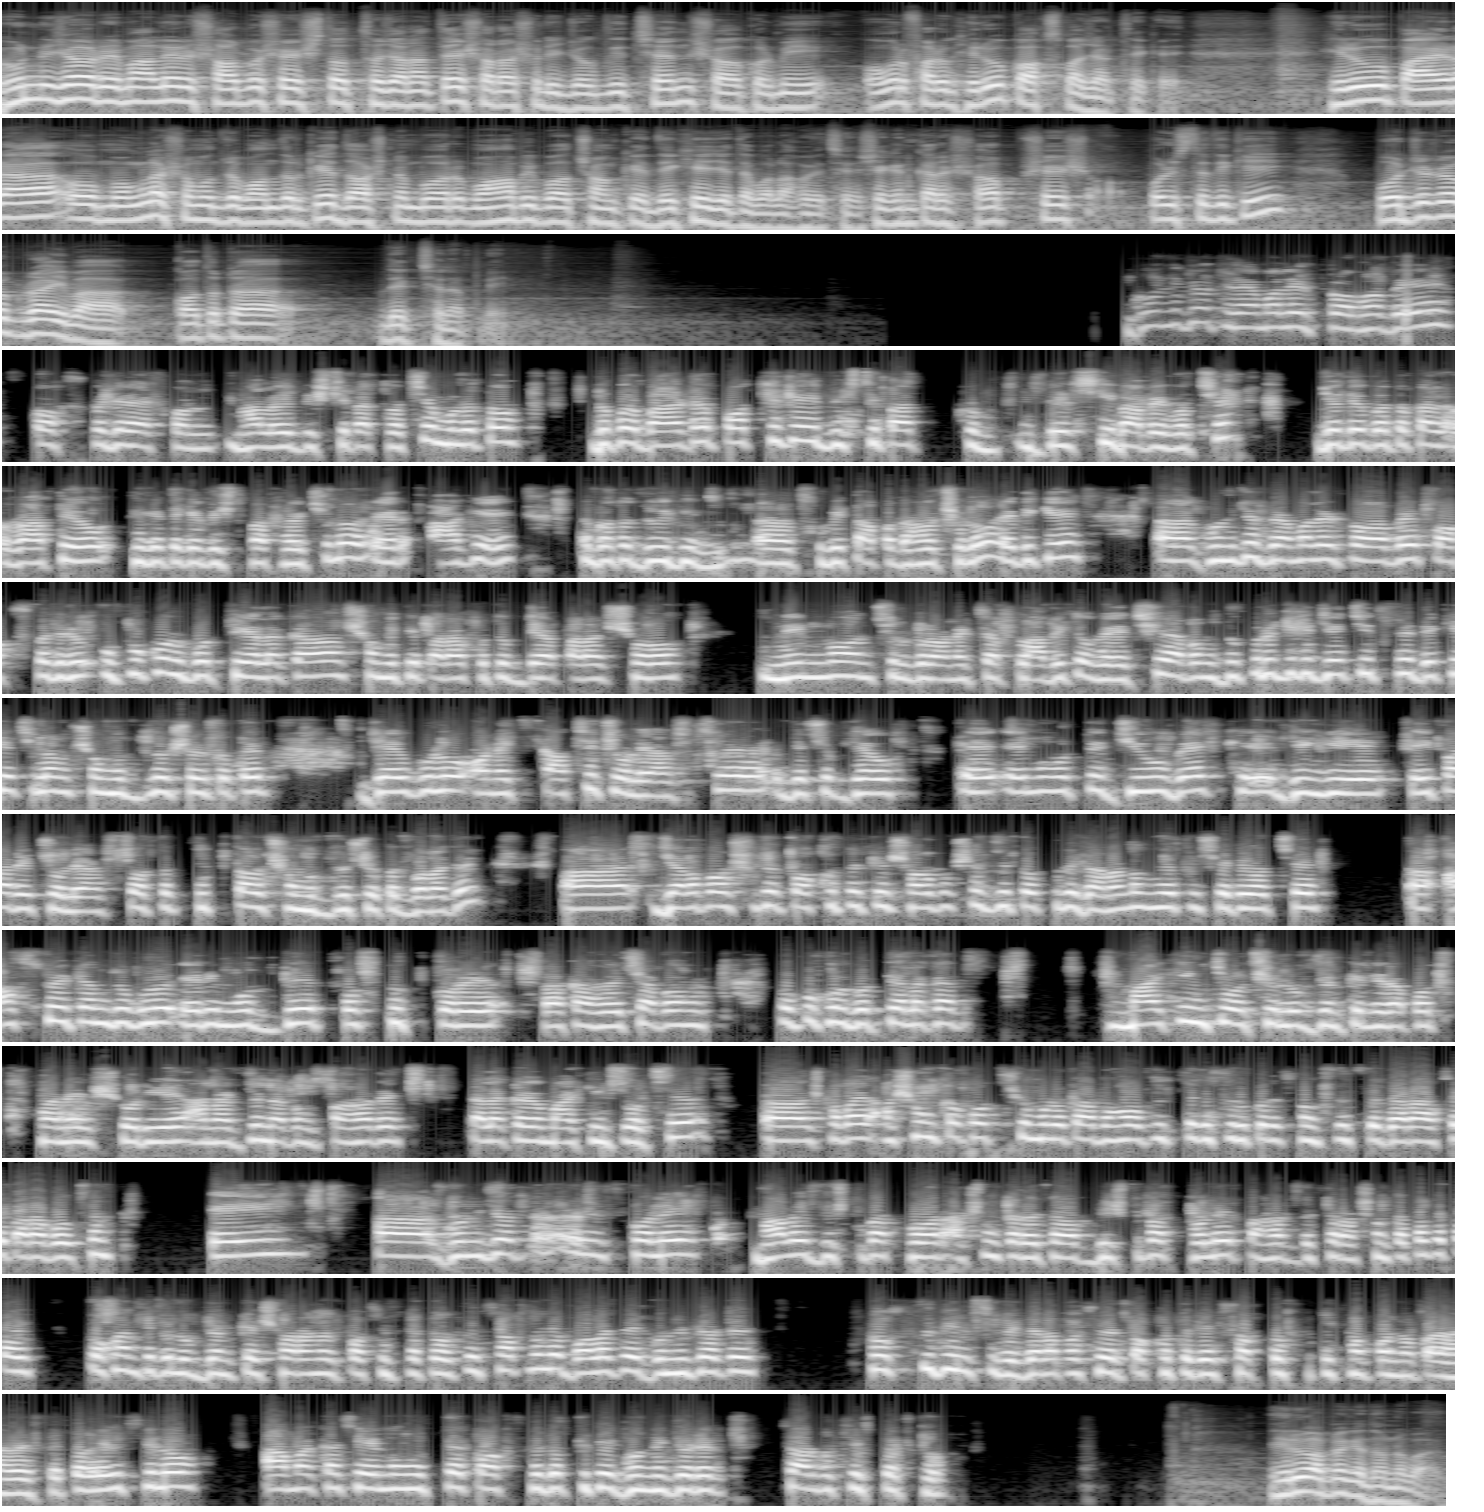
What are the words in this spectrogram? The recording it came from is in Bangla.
ঘূর্ণিঝড় রেমালের সর্বশেষ তথ্য জানাতে সরাসরি যোগ দিচ্ছেন সহকর্মী ওমর ফারুক হিরু কক্সবাজার থেকে। হিরু, পায়রা ও মোংলা সমুদ্র বন্দরকে দশ নম্বর মহাবিপদ সংকেত দেখিয়ে যেতে বলা হয়েছে। সেখানকার সবশেষ পরিস্থিতি কি? পর্যটকরাই বা কতটা দেখছেন আপনি? ঘূর্ণিঝড় রেমালের প্রভাবে কক্সবাজারে এখন ভালোই বৃষ্টিপাত হচ্ছে। মূলত দুপুর বারোটার পর থেকেই বৃষ্টিপাত খুব বেশি ভাবে হচ্ছে। যদিও গতকাল রাতেও থেকে থেকে বৃষ্টিপাত হয়েছিল। এর আগে গত দুই দিন খুবই তাপদাহ ছিল। এদিকে ঘূর্ণিঝড় রেমালের প্রভাবে কক্সবাজারের উপকূলবর্তী এলাকা, সমিতিপাড়া কুতুবদিয়া পাড়া সহ নিম্ন অঞ্চলগুলো অনেকটা প্লাবিত হয়েছে এবং দুপুরের দিকে যে চিত্রে দেখিয়েছিলাম, সমুদ্র সৈকতের ঢেউগুলো অনেক কাছে চলে আসছে। যেসব ঢেউ এই মুহূর্তে জিউ ব্যাগ ডিঙিয়ে এই পারে চলে আসছে, অর্থাৎ উত্তাল সমুদ্র সৈকত বলা যায়। আহ জেলা পরিষদের পক্ষ থেকে সর্বশেষ যে তথ্যটি জানানো হয়েছে, সেটি হচ্ছে আশ্রয় কেন্দ্রগুলো এরই মধ্যে প্রস্তুত করে রাখা হয়েছে এবং উপকূলবর্তী এলাকার মাইকিং চলছে লোকজনকে নিরাপদ স্থানে সরিয়ে আনার জন্য এবং পাহাড়ের এলাকায় মাইকিং চলছে। সবাই আশঙ্কা করছে মূলত আবহাওয়া অফিস থেকে শুরু করে সংশ্লিষ্ট যারা আছে তারা বলছেন এই ঘূর্ণিঝড় ফলে ভালোই বৃষ্টিপাত হওয়ার আশঙ্কা রয়েছে। বৃষ্টিপাত হলে পাহাড় দেশের আশঙ্কা থাকে, তাই ওখান থেকে লোকজনকে সরানোর প্রচেষ্টা চলছে। সব মিলে বলা যায় ঘূর্ণিঝড়ের প্রস্তুতি হিসেবে জেলা পরিষদের পক্ষ থেকে সব প্রস্তুতি সম্পন্ন করা হয়েছে। তো এই ছিল আমার কাছে এই মুহূর্তে কক্সবাজার থেকে ঘূর্ণিঝড়ের সর্বশেষ তথ্য। হিরু, আপনাকে ধন্যবাদ।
